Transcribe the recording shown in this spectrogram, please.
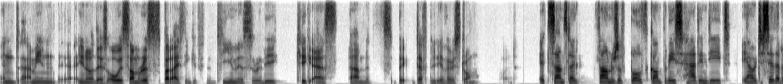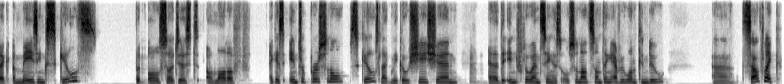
and I mean, you know, there's always some risks, but I think if the team is really kick ass, um, it's big, definitely a very strong point. It sounds like founders of both companies had indeed, how would you say that, like amazing skills, but mm-hmm. also just a lot of, I guess, interpersonal skills like negotiation. Mm-hmm. Uh, the influencing is also not something everyone can do. Uh, sounds like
